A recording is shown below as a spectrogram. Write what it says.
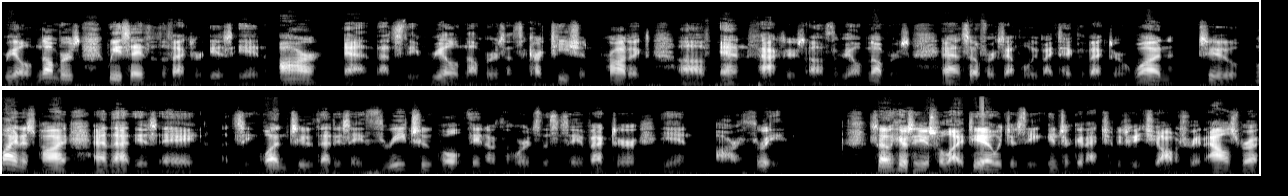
real numbers, we say that the vector is in R n. That's the real numbers. That's the Cartesian product of n factors of the real numbers. And so, for example, we might take the vector 1, 2, minus pi, and that is a Let's see, 1, 2, that is a 3 tuple. In other words, this is a vector in R3. So here's a useful idea, which is the interconnection between geometry and algebra.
